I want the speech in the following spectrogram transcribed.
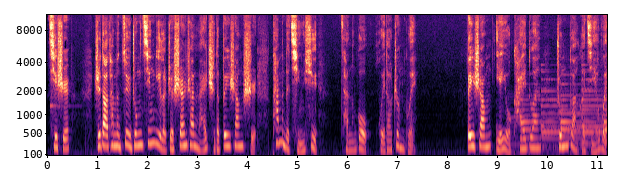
其实，直到他们最终经历了这姗姗来迟的悲伤时，他们的情绪才能够回到正轨。悲伤也有开端、中段和结尾，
